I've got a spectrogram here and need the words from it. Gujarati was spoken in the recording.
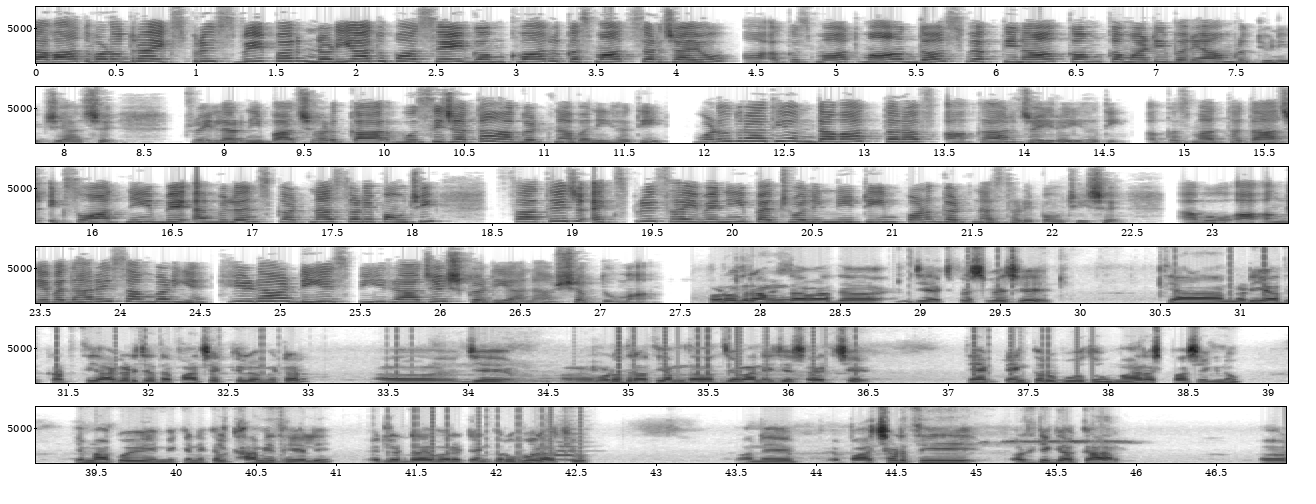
અમદાવાદ વડોદરા એક્સપ્રેસ વે પર નડિયાદ પાસે ગમખ્વાર અકસ્માત સર્જાયો. આ અકસ્માતમાં દસ વ્યક્તિના કમકમાટી ભર્યા મૃત્યુ નિપજ્યા છે. ટ્રેલરની પાછળ કાર ઘૂસી જતા આ ઘટના બની હતી. વડોદરાથી અમદાવાદ તરફ આ કાર જઈ રહી હતી. અકસ્માત થતાં જ એકસો આઠની બે એમ્બ્યુલન્સ ઘટના સ્થળે પહોંચી. સાથે જ એક્સપ્રેસ હાઈવેની પેટ્રોલિંગની ટીમ પણ ઘટના સ્થળે પહોંચી છે. આવો આ અંગે વધારે સાંભળીએ ખેડા ડીએસપી રાજેશ ગઢિયાના શબ્દોમાં. વડોદરા અમદાવાદ જે એક્સપ્રેસ વે છે ત્યાં નડિયાદ કટથી આગળ જતાં પાંચેક કિલોમીટર જે વડોદરાથી અમદાવાદ જવાની જે સાઈડ છે, ત્યાં એક ટેન્કર ઊભું હતું, મહારાષ્ટ્ર પાસિંગનું એમાં કોઈ મિકેનિકલ ખામી થયેલી, એટલે ડ્રાઈવરે ટેન્કર ઊભું રાખ્યું. અને પાછળથી અર્ટિગા કાર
